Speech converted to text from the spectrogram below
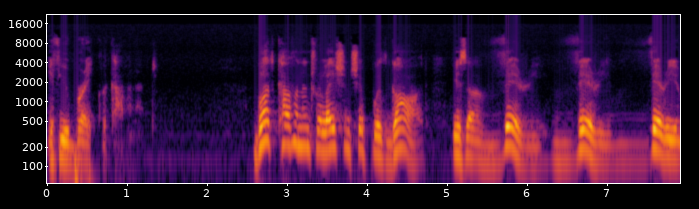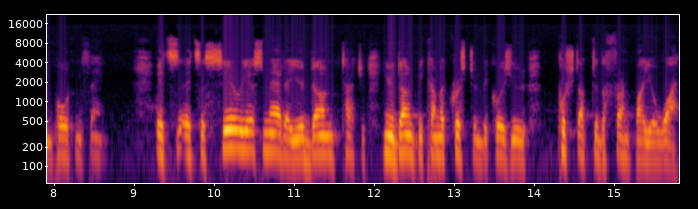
if you break the covenant. Blood covenant relationship with God is a very, very, very important thing. It's, it's a serious matter. You don't touch it. You don't become a Christian because you're pushed up to the front by your wife.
